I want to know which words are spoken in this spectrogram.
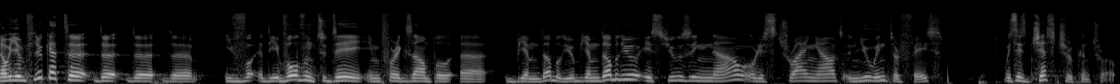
Now, if you look at the, the, the, the, evo the evolvement today in, for example, uh, BMW, BMW is using now or is trying out a new interface, which is gesture control.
